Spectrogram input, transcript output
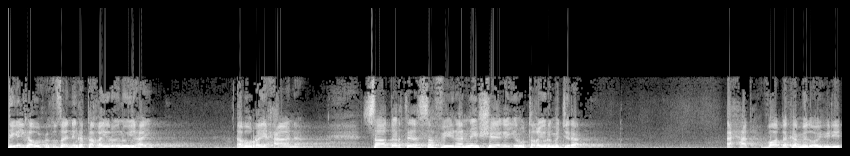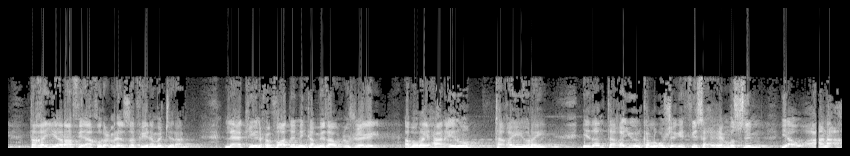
daliilkaa wuxuu tusay ninka tagayuro inuu yahay? Aburayxaana saa darteed safiina nin sheegay inuu tagayuro ma jiraan axad xufaadda ka mid oo yidhi tagayara fii aakhiri cumri safiina ma jiraan laakiin xufaadda nin ka mida wuxuu sheegay abu rayxaan inuu tagayuray idan tagayurka lagu sheegay fii saxiixi muslim yaa u aana ah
